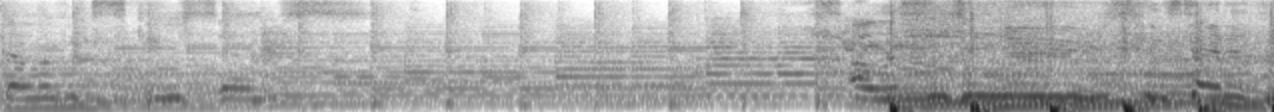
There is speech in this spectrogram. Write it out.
full of excuses. I listen to news instead of.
